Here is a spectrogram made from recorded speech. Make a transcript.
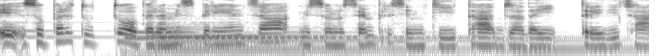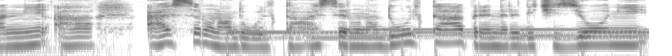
e soprattutto per la mia esperienza mi sono sempre sentita già dai 13 anni a, a essere un'adulta, a essere un'adulta, a prendere decisioni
